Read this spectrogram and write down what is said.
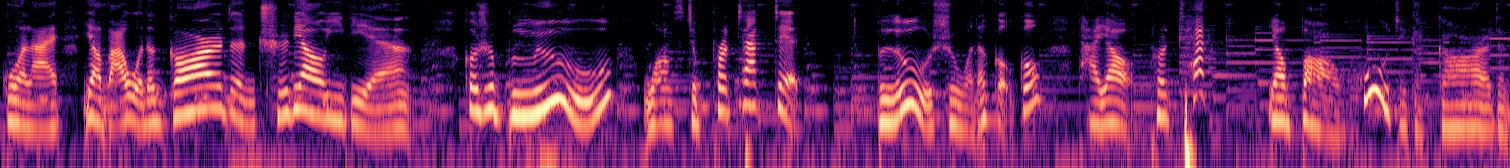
过来要把我的 garden 吃掉一点，可是 Blue wants to protect it。Blue 是我的狗狗，它要 protect，要保护这个 garden。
